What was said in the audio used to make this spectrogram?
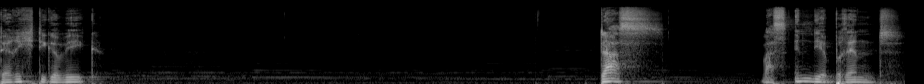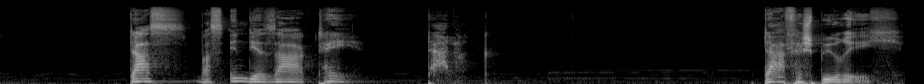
der richtige Weg. Das, was in dir brennt, das, was in dir sagt, hey, da lang, da verspüre ich,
